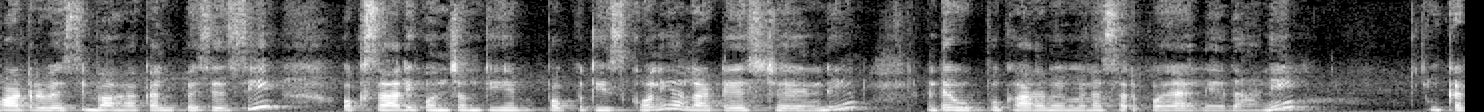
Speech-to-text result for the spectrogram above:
వాటర్ వేసి బాగా కలిపేసేసి ఒకసారి కొంచెం తీ పప్పు తీసుకొని అలా టేస్ట్ చేయండి. అంటే ఉప్పు కారం ఏమైనా సరిపోయా లేదా అని. ఇక్కడ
